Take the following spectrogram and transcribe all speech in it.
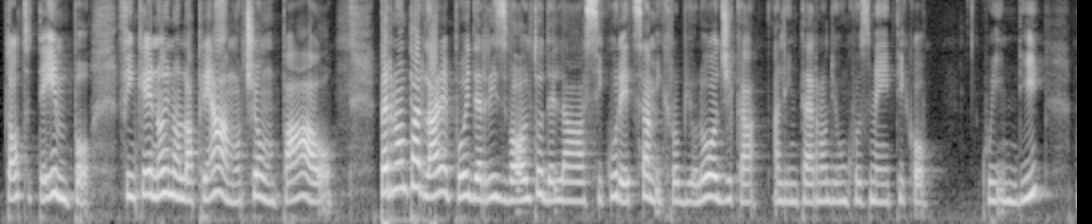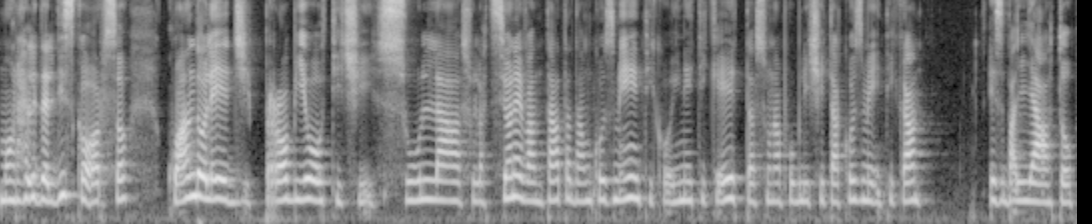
tot tempo finché noi non lo apriamo, c'è un pao. Per non parlare poi del risvolto della sicurezza microbiologica all'interno di un cosmetico. Quindi, morale del discorso, quando leggi probiotici sulla, sull'azione vantata da un cosmetico in etichetta su una pubblicità cosmetica, è sbagliato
